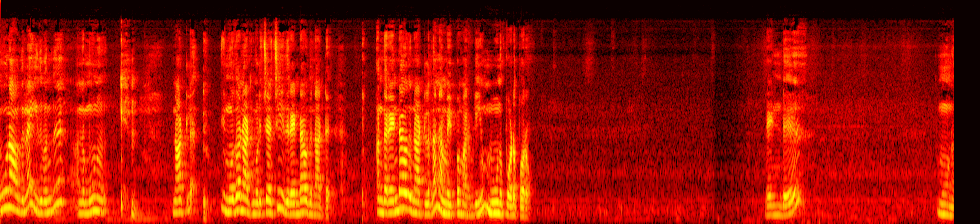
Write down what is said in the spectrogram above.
மூணாவதில் இது வந்து அந்த மூணு நாட்டில் முதல் நாட்டு முடிச்சாச்சு இது ரெண்டாவது நாட்டு அந்த ரெண்டாவது நாட்டில் தான் நம்ம இப்போ மறுபடியும் மூணு போட போகிறோம் ரெண்டு மூணு.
